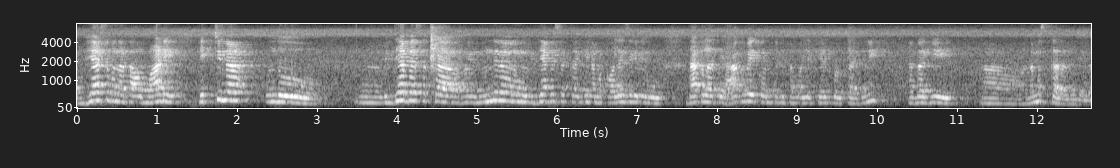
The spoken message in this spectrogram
ಅಭ್ಯಾಸವನ್ನು ತಾವು ಮಾಡಿ ಹೆಚ್ಚಿನ ಒಂದು ವಿದ್ಯಾಭ್ಯಾಸಕ್ಕೆ, ಮುಂದಿನ ನಮ್ಮ ವಿದ್ಯಾಭ್ಯಾಸಕ್ಕಾಗಿ ನಮ್ಮ ಕಾಲೇಜಿಗೆ ನೀವು ದಾಖಲಾತಿ ಆಗಬೇಕು ಅಂತೇಳಿ ತಮ್ಮಲ್ಲಿ ಕೇಳ್ಕೊಳ್ತಾ ಇದ್ದೀನಿ. ಹಾಗಾಗಿ ನಮಸ್ಕಾರ ನಿಮಗೆಲ್ಲ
